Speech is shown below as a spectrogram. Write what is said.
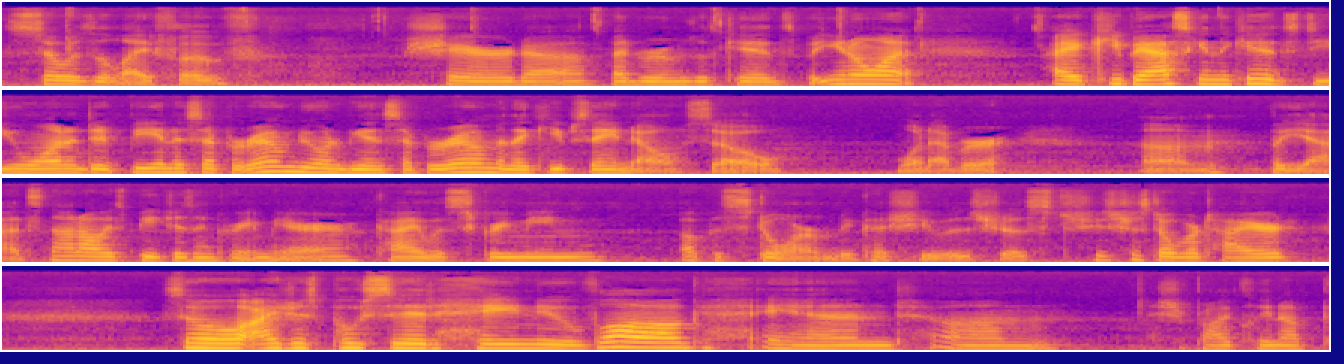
so is the life of shared uh, bedrooms with kids. But you know what? I keep asking the kids, do you want to be in a separate room? Do you want to be in a separate room? And they keep saying no. So, whatever. Um, but yeah, it's not always peaches and cream here. Kai was screaming up a storm because she was just, she's just overtired. So I just posted a new vlog and um, I should probably clean up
